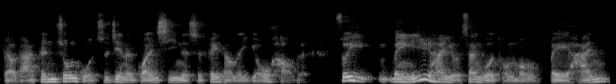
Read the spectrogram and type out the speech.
表达跟中国之间的关系呢是非常的友好的，所以美日韩有三国同盟，北韩、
